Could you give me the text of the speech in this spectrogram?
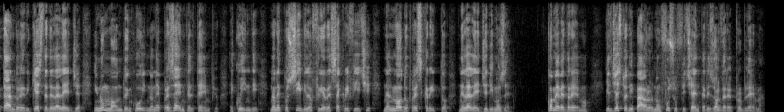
reinterpretando le richieste della legge in un mondo in cui non è presente il Tempio e quindi non è possibile offrire sacrifici nel modo prescritto nella legge di Mosè. Come vedremo, il gesto di Paolo non fu sufficiente a risolvere il problema.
